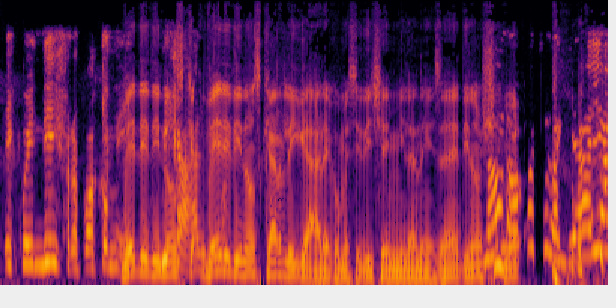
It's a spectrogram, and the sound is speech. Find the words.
e quindi fra poco mi, Vedi di, mi non sca- vedi di non scarligare, come si dice in milanese, eh? di non No, scivol- no, faccio la ghiaia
